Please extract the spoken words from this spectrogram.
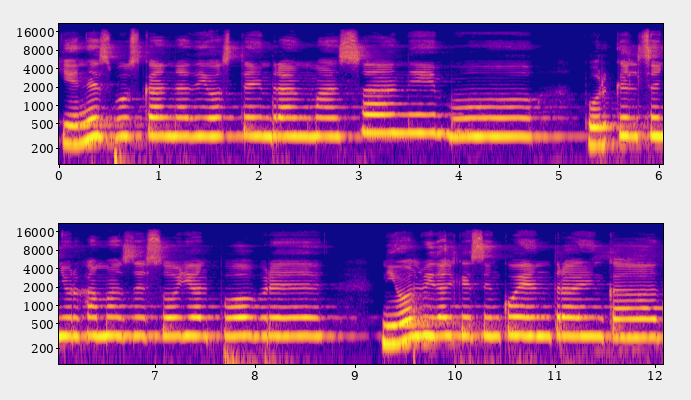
Quienes buscan a Dios tendrán más ánimo, porque el Señor jamás desoye al pobre, ni olvida al que se encuentra encadenado.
